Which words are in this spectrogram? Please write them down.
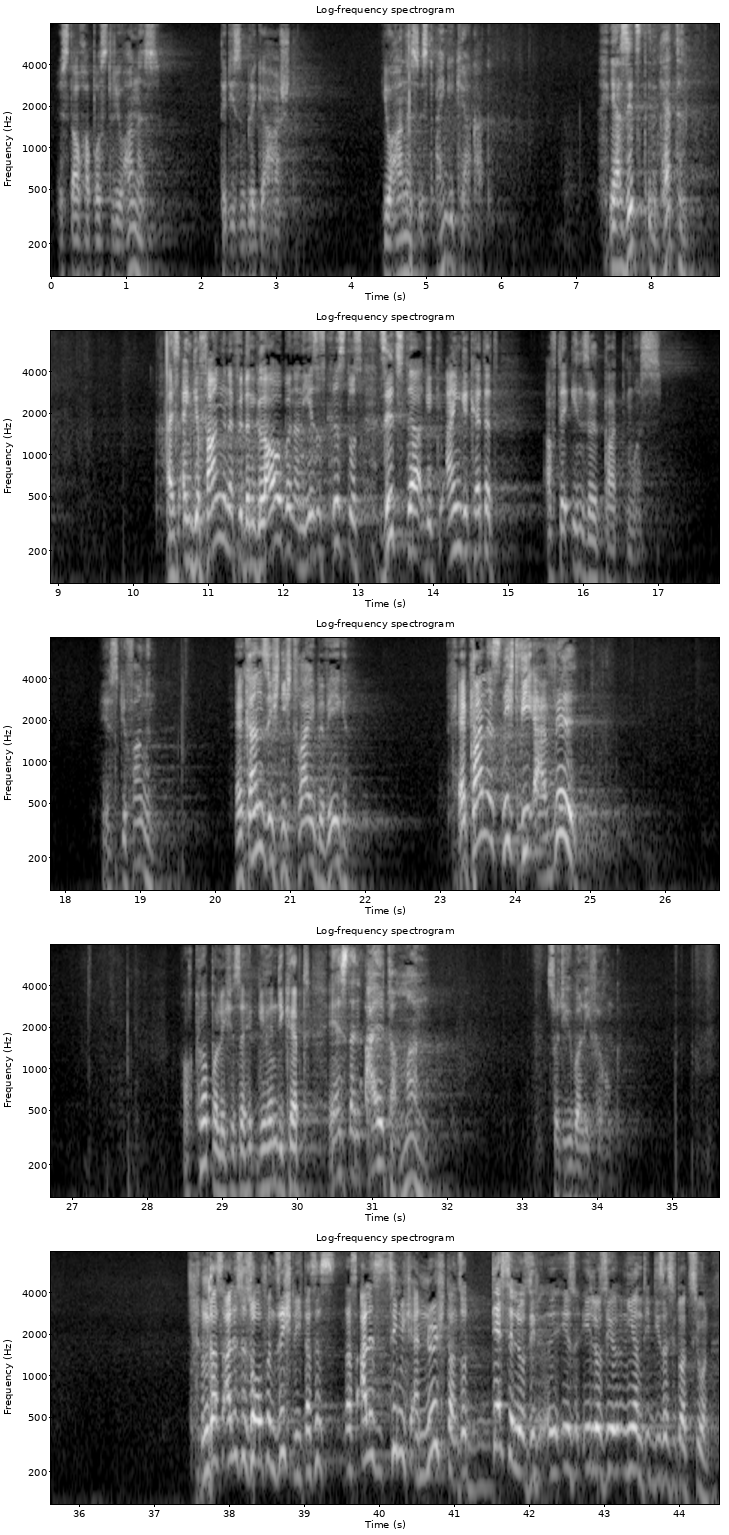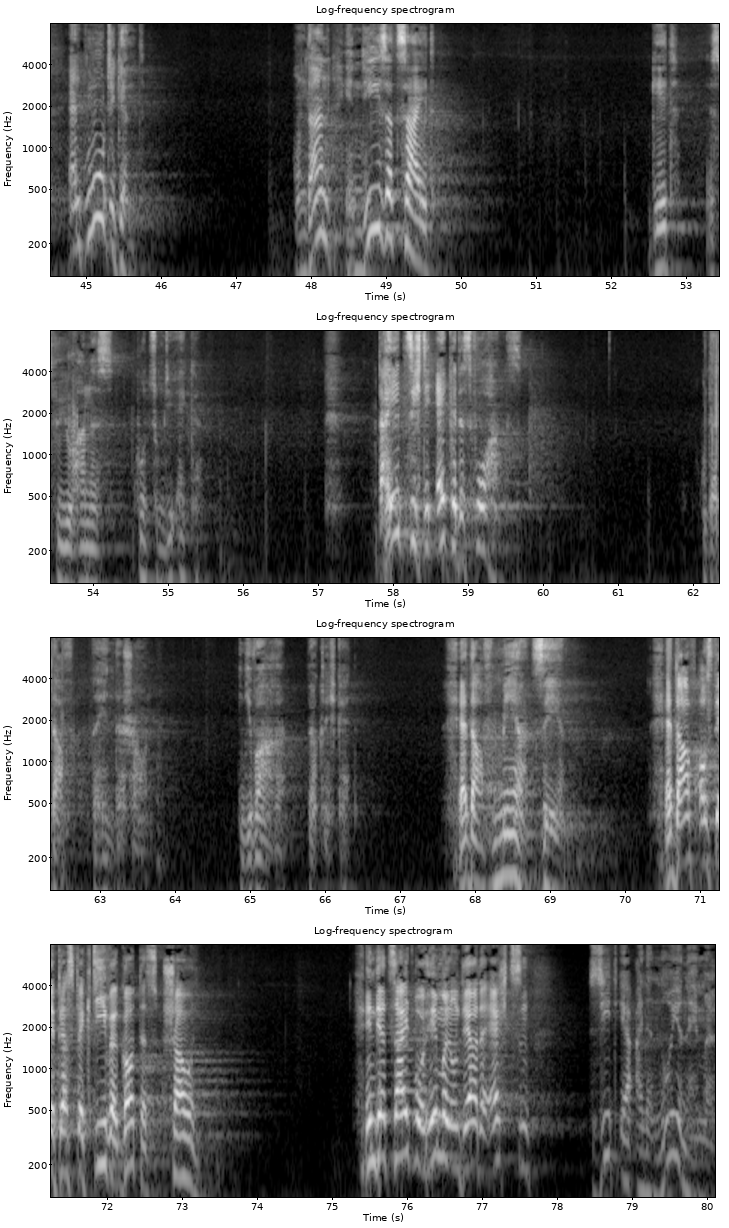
ist auch Apostel Johannes, der diesen Blick erhascht. Johannes ist eingekerkert. Er sitzt in Ketten. Als ein Gefangener für den Glauben an Jesus Christus sitzt er eingekettet auf der Insel Patmos. Er ist gefangen. Er kann sich nicht frei bewegen. Er kann es nicht, wie er will. Auch körperlich ist er gehandicapt. Er ist ein alter Mann. So die Überlieferung. Und das alles ist so offensichtlich, das, ist, das alles ist ziemlich ernüchternd, so desillusionierend in dieser Situation, entmutigend. Und dann in dieser Zeit geht es für Johannes kurz um die Ecke. Da hebt sich die Ecke des Vorhangs. Und er darf dahinter schauen, in die wahre Wirklichkeit. Er darf mehr sehen. Er darf aus der Perspektive Gottes schauen. In der Zeit, wo Himmel und Erde ächzen, sieht er einen neuen Himmel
